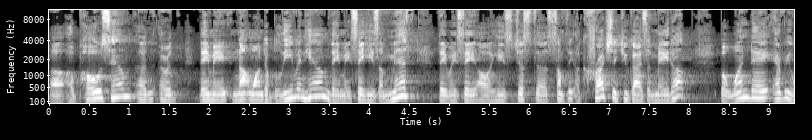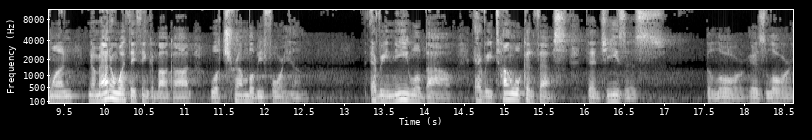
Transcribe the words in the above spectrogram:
uh, oppose him, uh, or they may not want to believe in him. They may say he's a myth. They may say, oh, he's just uh, something, a crutch that you guys have made up. But one day, everyone, no matter what they think about God, will tremble before him. Every knee will bow, every tongue will confess that Jesus, the Lord, is Lord.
